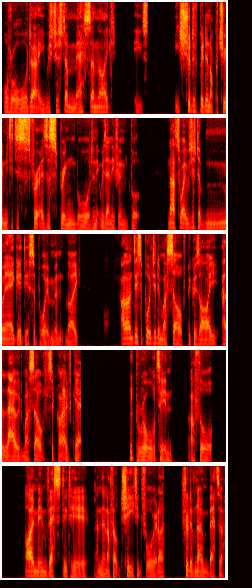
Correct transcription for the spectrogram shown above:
or order. It was just a mess, and like it's it should have been an opportunity to for it as a springboard, and it was anything but. That's why it was just a mega disappointment. Like, and I'm disappointed in myself because I allowed myself to kind of get brought in. I thought I'm invested here, and then I felt cheated for it. I should have known better.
